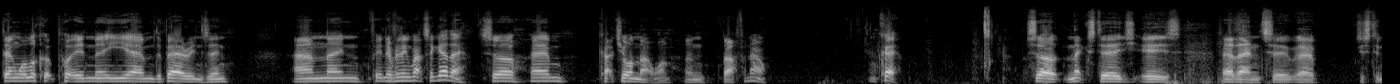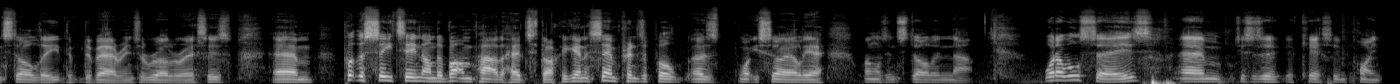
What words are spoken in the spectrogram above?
Then we'll look at putting the um, the bearings in, and then fitting everything back together. So um, catch you on that one, and bye for now. Okay. So next stage is uh, then to uh, just install the, the, the, bearings, the roller races. Um, put the seat in on the bottom part of the headstock. Again, the same principle as what you saw earlier when I was installing that. What I will say is, um, just as a, a case in point,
